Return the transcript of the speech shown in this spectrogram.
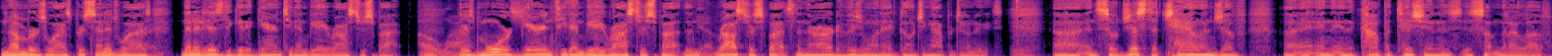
numbers wise, percentage wise, right. than it is to get a guaranteed NBA roster spot. Oh wow! There's more guaranteed NBA roster spot than yeah. roster spots than there are Division One head coaching opportunities, mm. uh, and so just the challenge of uh, and, and the competition is, is something that I love.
